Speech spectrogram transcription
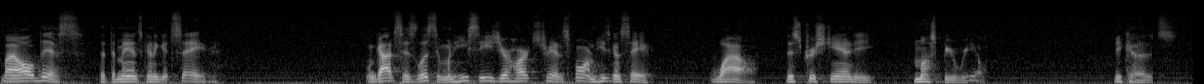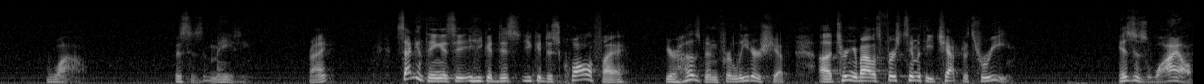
by all this that the man's going to get saved? When God says, listen, when he sees your heart's transformed, he's going to say, wow, this Christianity must be real. Because, wow, this is amazing, right? Second thing is he could dis, you could disqualify your husband for leadership. Uh, turn your Bibles, to 1 Timothy chapter 3. This is wild.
